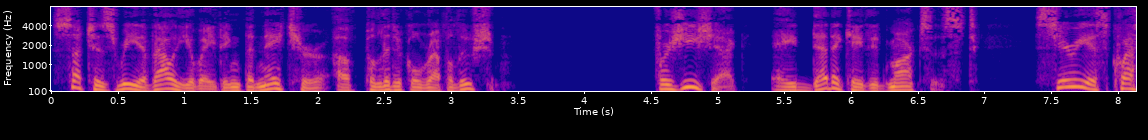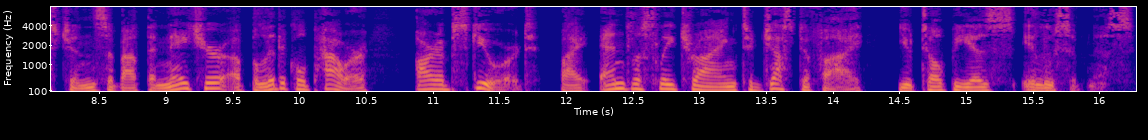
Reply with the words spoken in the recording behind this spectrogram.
such as re-evaluating the nature of political revolution. For Zizek, a dedicated Marxist, serious questions about the nature of political power are obscured by endlessly trying to justify utopia's elusiveness.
